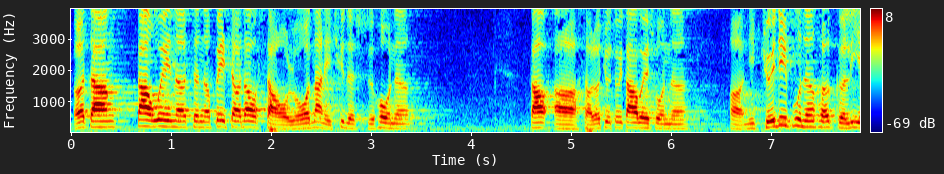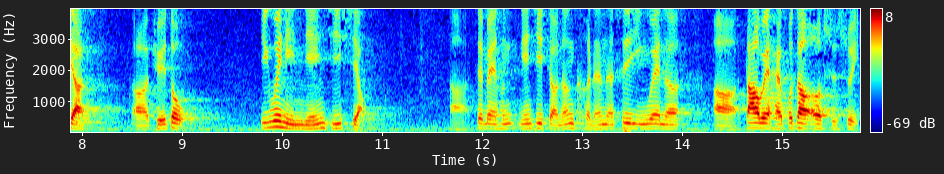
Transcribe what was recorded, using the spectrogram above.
而当大卫呢真的被叫到扫罗那里去的时候呢，大啊扫罗就对大卫说呢，啊你绝对不能和歌利亚啊决斗，因为你年纪小，啊这边很年纪小，很可能呢是因为呢啊大卫还不到二十岁。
